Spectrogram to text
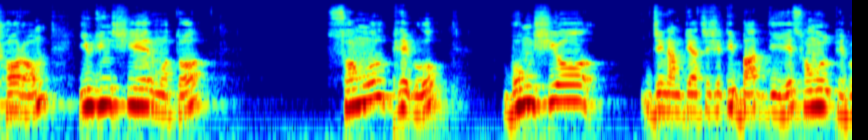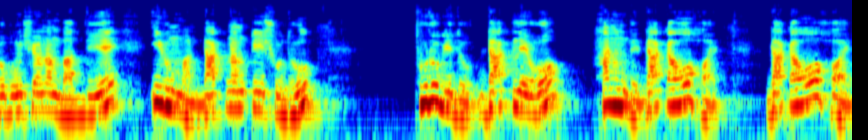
ছরম ইউজিনসি এর মতো সমুল ফেগো বংশীয় যে নামটি আছে সেটি বাদ দিয়ে সমুল ফেগো বংশীয় নাম বাদ দিয়ে ইরুম্মান, ডাক নামটি শুধু ফুরুগিদু ডাকলেও হানন্দে, ডাকাও হয় ডাকাও হয়।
